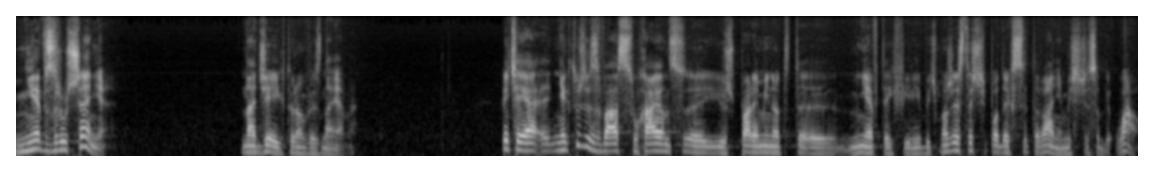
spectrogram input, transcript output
Niewzruszenie nadziei, którą wyznajemy. Wiecie, ja, niektórzy z Was, słuchając y, już parę minut te, mnie w tej chwili, być może jesteście podekscytowani. Myślicie sobie, wow,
